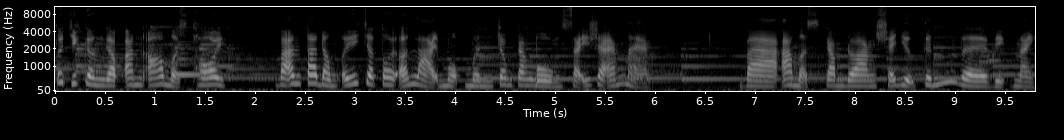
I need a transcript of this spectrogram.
Tôi chỉ cần gặp anh Amos thôi, và anh ta đồng ý cho tôi ở lại một mình trong căn buồng xảy ra án mạng. Và Amos cam đoan sẽ giữ kín về việc này.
